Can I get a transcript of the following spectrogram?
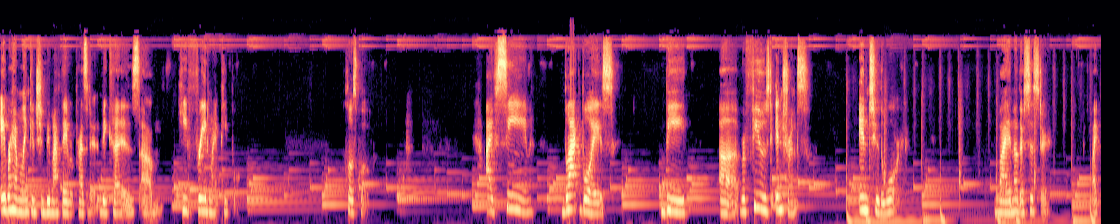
Abraham Lincoln should be my favorite president because um, he freed my people. Close quote. I've seen black boys be uh, refused entrance into the ward by another sister. Like,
